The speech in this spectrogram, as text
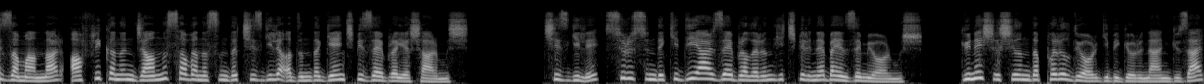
Bir zamanlar Afrika'nın canlı savanasında çizgili adında genç bir zebra yaşarmış. Çizgili, sürüsündeki diğer zebraların hiçbirine benzemiyormuş. Güneş ışığında parıldıyor gibi görünen güzel,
